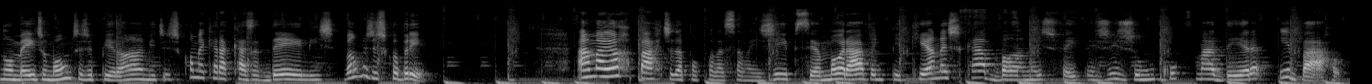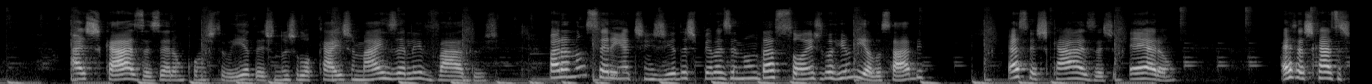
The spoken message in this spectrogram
no meio de um monte de pirâmides? Como é que era a casa deles? Vamos descobrir. A maior parte da população egípcia morava em pequenas cabanas feitas de junco, madeira e barro. As casas eram construídas nos locais mais elevados, para não serem atingidas pelas inundações do rio Nilo, sabe? Essas casas eram essas casas,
